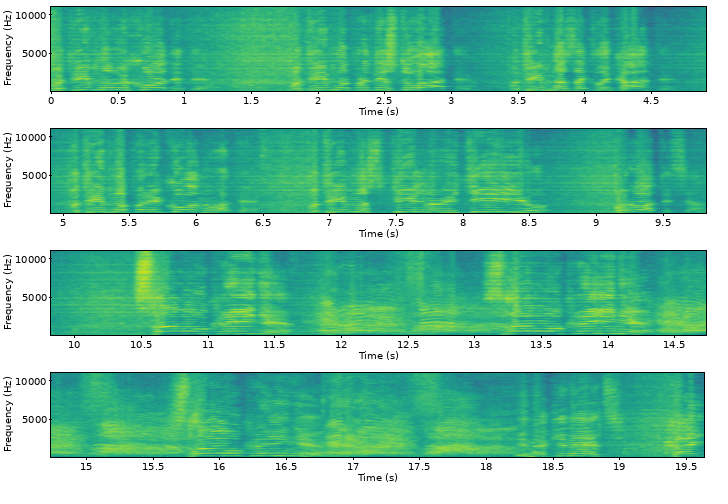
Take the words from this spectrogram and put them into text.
Потрібно виходити, потрібно протестувати, потрібно закликати, потрібно переконувати, потрібно спільною дією боротися. Слава Україні! Героям слава! Слава Україні! Героям слава! Слава Україні! Героям слава! І на кінець, хай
